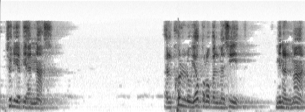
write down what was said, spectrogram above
ابتلي بها الناس. الكل يطلب المزيد من المال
